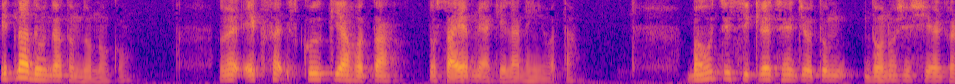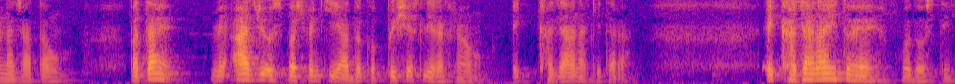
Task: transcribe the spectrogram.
इतना ढूंढा तुम दोनों को। अगर एक साथ स्कूल किया होता तो शायद मैं अकेला नहीं होता। बहुत सी सीक्रेट्स हैं जो तुम दोनों से शेयर करना चाहता हूँ। पता है, मैं आज भी उस बचपन की यादों को प्रीशियसली रख रहा हूँ, एक खजाना की तरह। एक खजाना ही तो है वो दोस्ती।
